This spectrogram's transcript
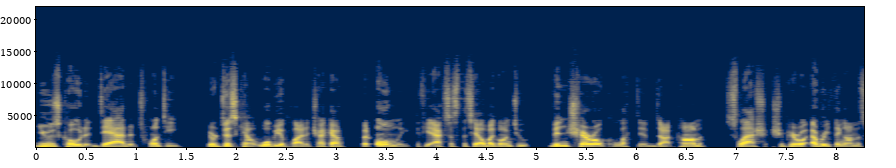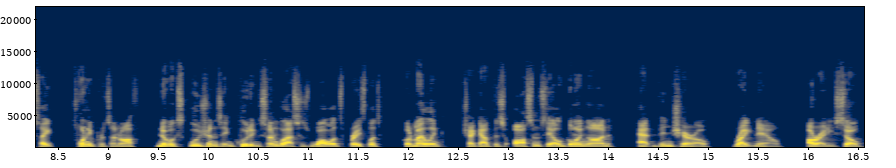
Use code DAD20. Your discount will be applied at checkout, but only if you access the sale by going to vincerocollective.com slash Shapiro. Everything on the site, 20% off, no exclusions, including sunglasses, wallets, bracelets. Go to my link, check out this awesome sale going on at Vincero right now. Alrighty, so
